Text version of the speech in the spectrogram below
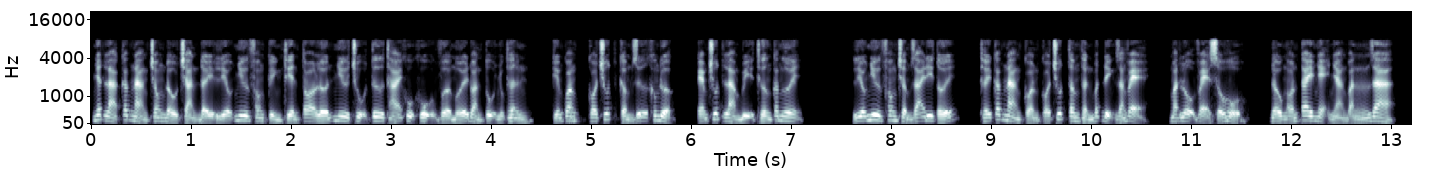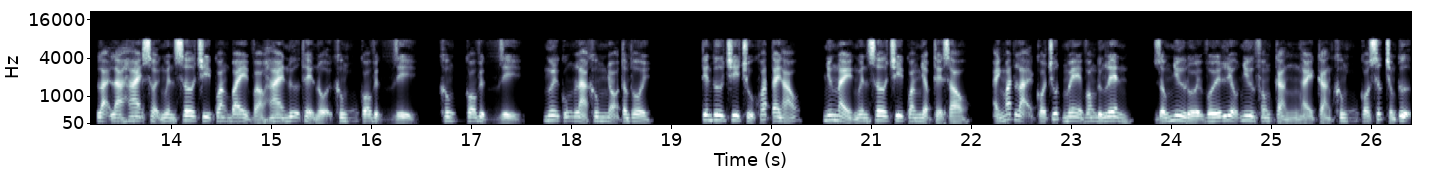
nhất là các nàng trong đầu tràn đầy liễu như phong kình thiên to lớn như trụ tư thái khụ khụ vừa mới đoàn tụ nhục thân, kiếm quang có chút cầm giữ không được, kém chút làm bị thương các ngươi. Liễu như phong chậm rãi đi tới, thấy các nàng còn có chút tâm thần bất định dáng vẻ, mặt lộ vẻ xấu hổ, đầu ngón tay nhẹ nhàng bắn ra lại là hai sợi nguyên sơ chi quang bay vào hai nữ thể nội không có việc gì, không có việc gì, ngươi cũng là không nhỏ tâm thôi. Tiên tư chi chủ khoát tay áo, nhưng này nguyên sơ chi quang nhập thể sau, ánh mắt lại có chút mê vong đứng lên, giống như đối với liệu như phong càng ngày càng không có sức chống cự,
